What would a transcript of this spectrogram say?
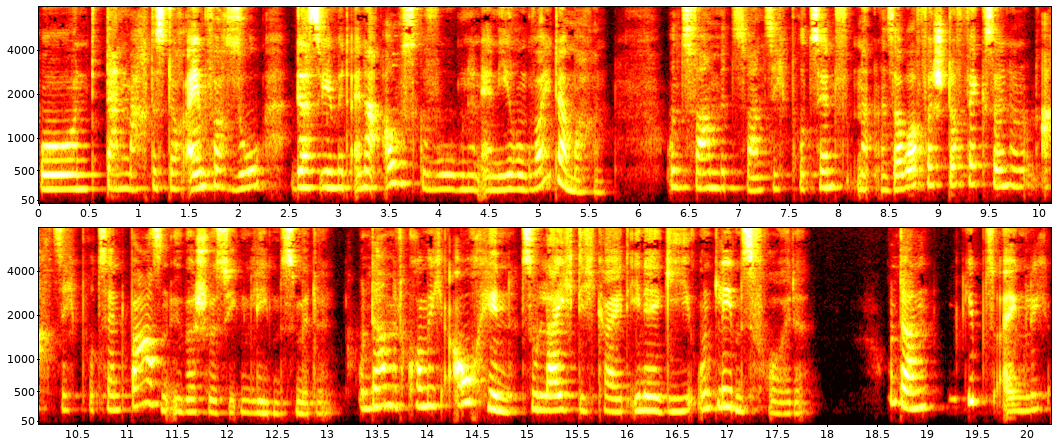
Und dann macht es doch einfach so, dass wir mit einer ausgewogenen Ernährung weitermachen. Und zwar mit 20 Prozent Sauerstoffwechselnden und 80 Prozent basenüberschüssigen Lebensmitteln. Und damit komme ich auch hin zu Leichtigkeit, Energie und Lebensfreude. Und dann gibt's eigentlich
